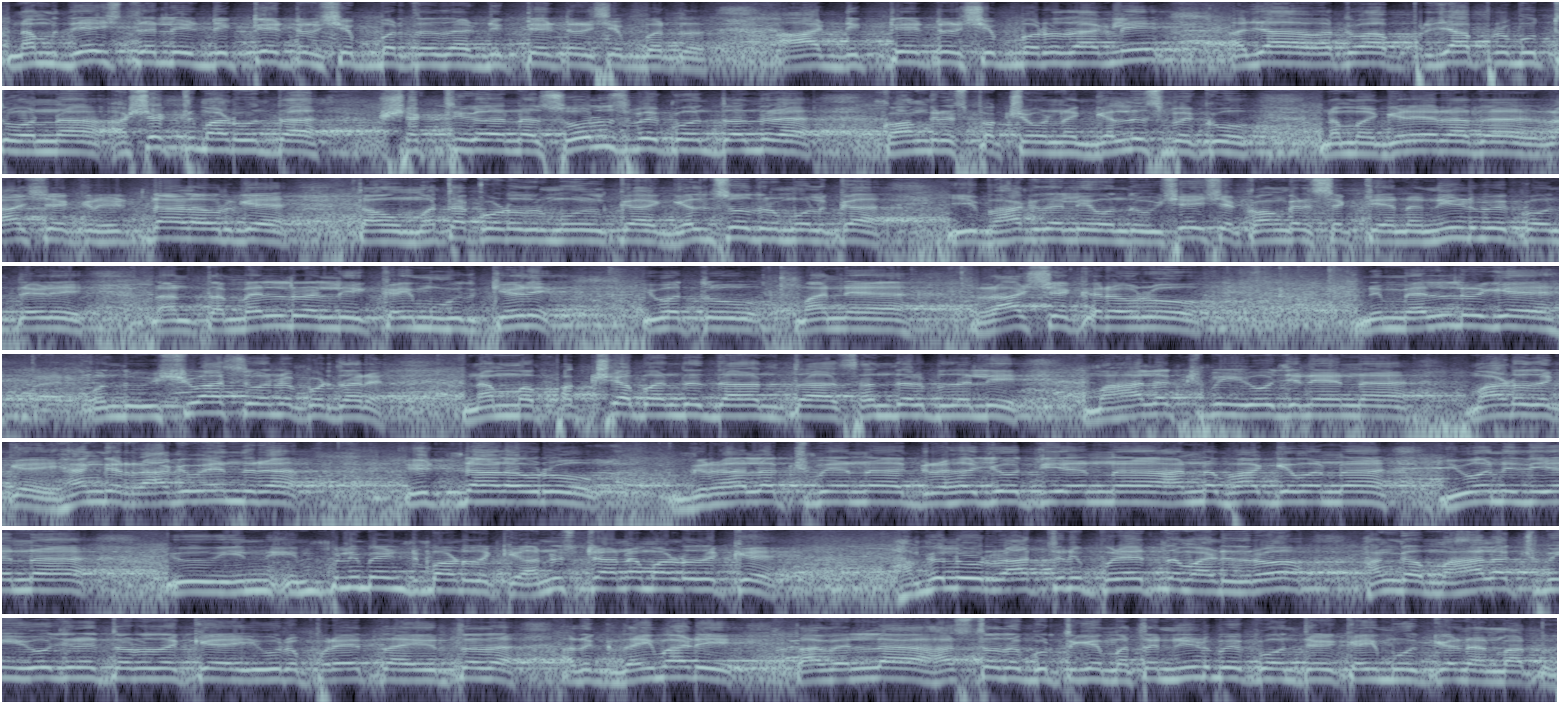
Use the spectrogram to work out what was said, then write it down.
ನಮ್ಮ ದೇಶದಲ್ಲಿ ಡಿಕ್ಟೇಟರ್ಶಿಪ್ ಬರ್ತದೆ ಡಿಕ್ಟೇಟರ್ಶಿಪ್ ಬರ್ತದೆ. ಆ ಡಿಕ್ಟೇಟರ್ಶಿಪ್ ಬರೋದಾಗಲಿ ಅಜಾ ಅಥವಾ ಪ್ರಜಾಪ್ರಭುತ್ವವನ್ನು ಅಶಕ್ತಿ ಮಾಡುವಂಥ ಶಕ್ತಿಗಳನ್ನು ಸೋಲಿಸಬೇಕು ಅಂತಂದ್ರೆ ಕಾಂಗ್ರೆಸ್ ಪಕ್ಷವನ್ನು ಗೆಲ್ಲಿಸಬೇಕು. ನಮ್ಮ ಗೆಳೆಯರಾದ ರಾಜಶೇಖರ್ ಹಿಟ್ನಾಳ್ ಅವ್ರಿಗೆ ತಾವು ಮತ ಕೊಡೋದ್ರ ಮೂಲಕ ಗೆಲ್ಲಿಸೋದ್ರ ಮೂಲಕ ಈ ಭಾಗದಲ್ಲಿ ಒಂದು ವಿಶೇಷ ಕಾಂಗ್ರೆಸ್ ಶಕ್ತಿಯನ್ನು ನೀಡಬೇಕು ಅಂತೇಳಿ ನಾನು ತಮ್ಮೆಲ್ಲರಲ್ಲಿ ಕೈ ಮುಗಿದು ಕೇಳಿ ಇವತ್ತು ಮಾನ್ಯ ರಾಜಶೇಖರ್ ಅವರು ನಿಮ್ಮೆಲ್ಲರಿಗೆ ಒಂದು ವಿಶ್ವಾಸವನ್ನು ಕೊಡ್ತಾರೆ. ನಮ್ಮ ಪಕ್ಷ ಬಂದದ್ದಂಥ ಸಂದರ್ಭದಲ್ಲಿ ಮಹಾಲಕ್ಷ್ಮಿ ಯೋಜನೆಯನ್ನು ಮಾಡೋದಕ್ಕೆ ಹೆಂಗೆ ರಾಘವೇಂದ್ರ ಇಟ್ನಾಳ್ ಅವರು ಗೃಹಲಕ್ಷ್ಮಿಯನ್ನು ಗೃಹ ಜ್ಯೋತಿಯನ್ನು ಅನ್ನಭಾಗ್ಯವನ್ನು ಯುವ ನಿಧಿಯನ್ನು ಇವು ಇನ್ ಇಂಪ್ಲಿಮೆಂಟ್ ಮಾಡೋದಕ್ಕೆ, ಅನುಷ್ಠಾನ ಮಾಡೋದಕ್ಕೆ ಹಗಲು ರಾತ್ರಿ ಪ್ರಯತ್ನ ಮಾಡಿದರು. ಹಂಗೆ ಮಹಾಲಕ್ಷ್ಮಿ ಯೋಜನೆ ತರೋದಕ್ಕೆ ಇವರ ಪ್ರಯತ್ನ ಇರ್ತದೆ. ಅದಕ್ಕೆ ದಯಮಾಡಿ ತಾವೆಲ್ಲ ಹಸ್ತದ ಗುರುತಿಗೆ ಮತ ನೀಡಬೇಕು ಅಂತೇಳಿ ಕೈ ಮುಗಿಕೊಂಡು ನಾನು ಮಾತು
